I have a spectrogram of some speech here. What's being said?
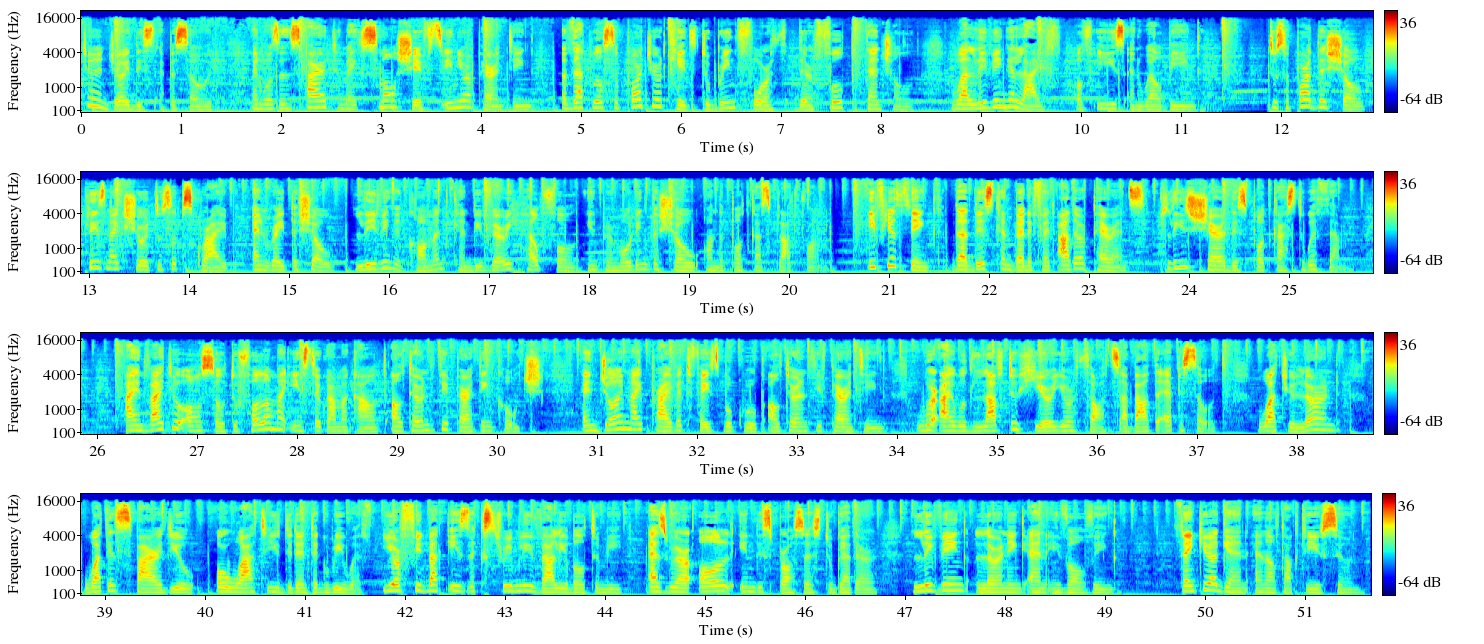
Hope you enjoyed this episode and was inspired to make small shifts in your parenting that will support your kids to bring forth their full potential while living a life of ease and well being. To support the show, please make sure to subscribe and rate the show. Leaving a comment can be very helpful in promoting the show on the podcast platform. If you think that this can benefit other parents, please share this podcast with them. I invite you also to follow my Instagram account, Alternative Parenting Coach, and join my private Facebook group, Alternative Parenting, where I would love to hear your thoughts about the episode, what you learned, what inspired you, or what you didn't agree with. Your feedback is extremely valuable to me as we are all in this process together, living, learning, and evolving. Thank you again, and I'll talk to you soon.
